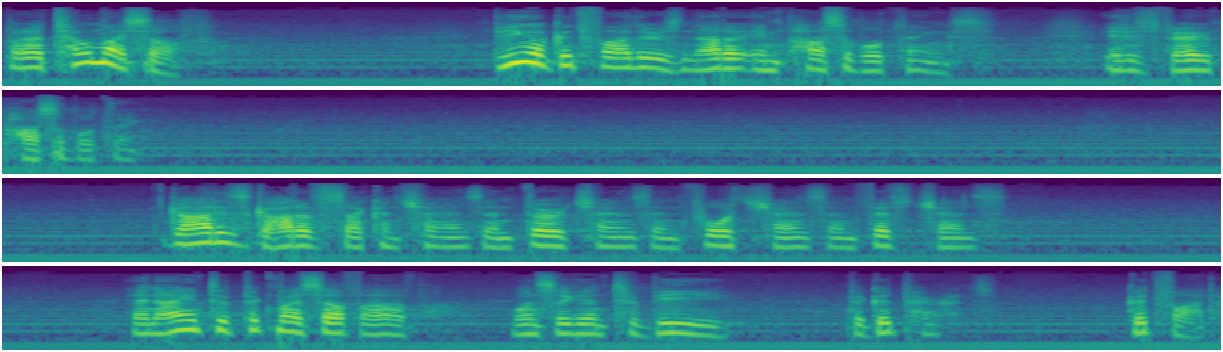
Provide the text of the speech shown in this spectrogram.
But I tell myself, being a good father is not an impossible thing. It is very possible thing. God is God of second chance and third chance and fourth chance and fifth chance. And I need to pick myself up once again to be the good parent, good father.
